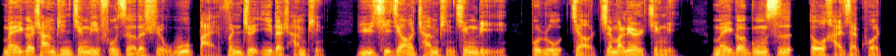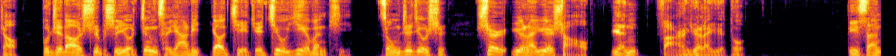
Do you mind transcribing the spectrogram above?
每个产品经理负责的是五百分之一的产品。与其叫产品经理，不如叫芝麻粒儿经理。每个公司都还在扩招，不知道是不是有政策压力要解决就业问题。总之就是事儿越来越少，人反而越来越多。第三，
